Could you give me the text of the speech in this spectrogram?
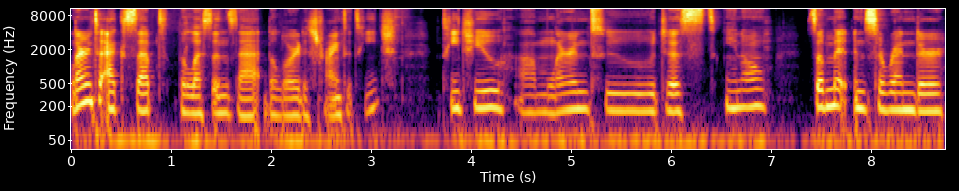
learn to accept the lessons that the Lord is trying to teach, teach you. Um, learn to just, you know, submit and surrender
